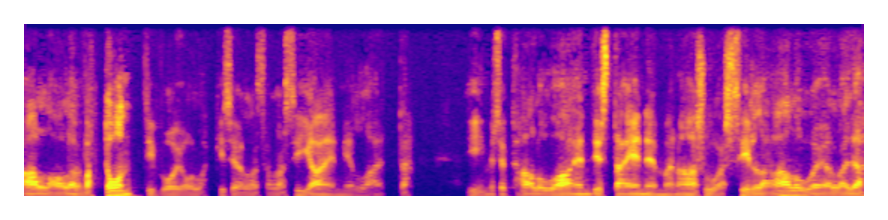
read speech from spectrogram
alla oleva tontti voi ollakin sellaisella sijainnilla, että ihmiset haluaa entistä enemmän asua sillä alueella ja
